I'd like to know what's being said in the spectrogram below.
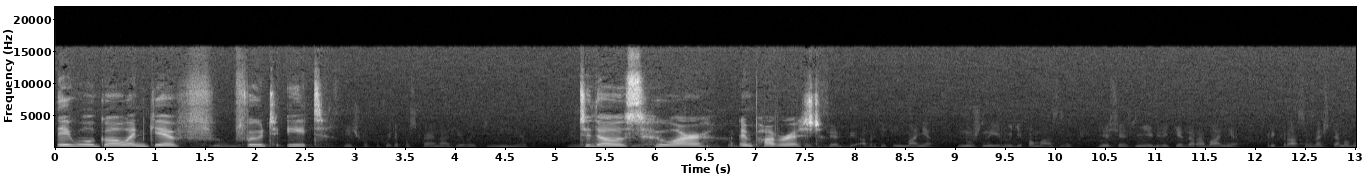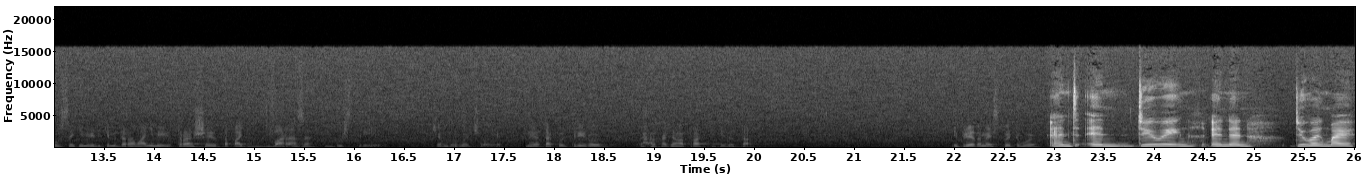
they will go and give food to eat to those who are impoverished В церкви, обратите внимание, нужны люди помазанные. Если есть не великие дарования, прекрасно. Значит, я могу с этими великими дарованиями траншею копать в два раза быстрее, чем другой человек. Ну, я так утрирую, хотя на практике это так. И при этом я испытываю And in doing and in doing my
